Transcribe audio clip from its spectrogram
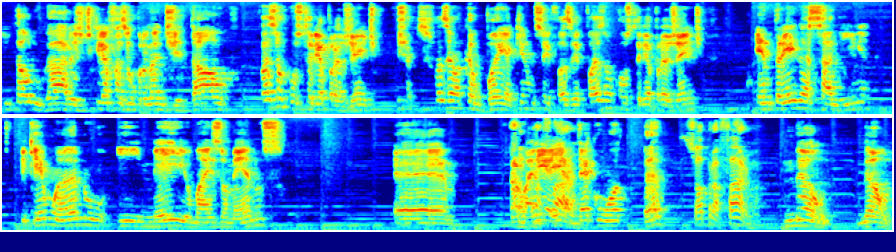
em tal lugar, a gente queria fazer um programa digital, faz uma consultoria pra gente. Deixa preciso fazer uma campanha aqui, não sei fazer, faz uma consultoria pra gente. Entrei nessa linha, fiquei um ano e meio mais ou menos. É, trabalhei aí até com outro. Hã? Só para farma? Não, não.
